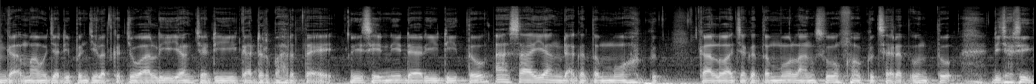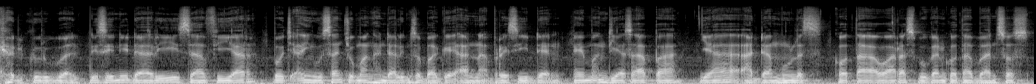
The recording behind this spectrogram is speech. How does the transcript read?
nggak mau jadi penjilat kecuali yang jadi kader partai. Di sini dari Dito, ah sayang nggak ketemu kalau aja ketemu langsung Ogut seret untuk dijadikan kurban. Di sini dari Xavier, bocah ingusan cuma ngandalin sebagai anak presiden. Memang dia siapa? Ya ada mules. Kota waras bukan kota bansos.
